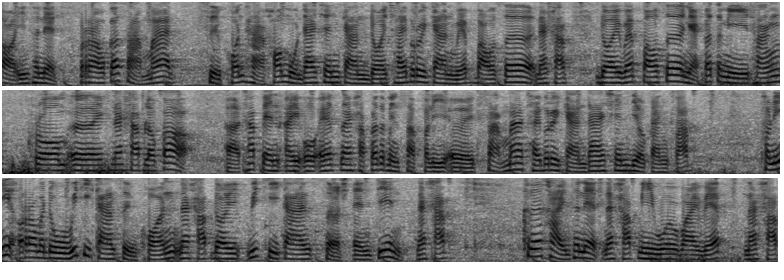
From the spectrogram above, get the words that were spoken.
ต่ออินเทอร์เน็ต เราก็สามารถสืบค้นหาข้อมูลได้เช่นกัน โดยใช้บริการเว็บเบราว์เซอร์นะครับ โดยเว็บเบราว์เซอร์เนี่ยก็จะมีทั้ง Chrome เอ่ยนะครับ แล้วก็ ถ้าเป็น iOS นะครับก็จะเป็น Safari เอ่ยสามารถใช้บริการได้เช่นเดียวกันครับ คราวนี้เรามาดูวิธีการสืบค้นนะครับ โดยวิธีการ Search Engine นะครับ เครือข่ายอินเทอร์เน็ตนะครับมี World Wide Web นะครับ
